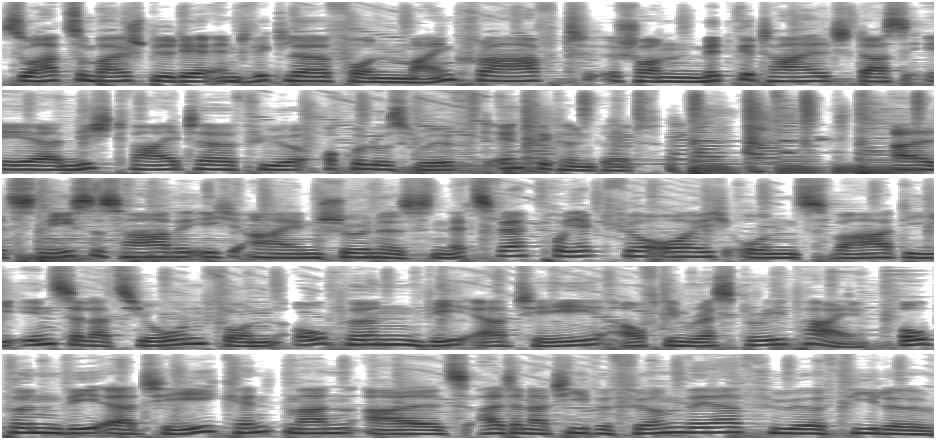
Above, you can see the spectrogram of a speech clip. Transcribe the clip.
So hat zum Beispiel der Entwickler von Minecraft schon mitgeteilt, dass er nicht weiter für Oculus Rift entwickeln sein wird. Als nächstes habe ich ein schönes Netzwerkprojekt für euch und zwar die Installation von OpenWRT auf dem Raspberry Pi. OpenWRT kennt man als alternative Firmware für viele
